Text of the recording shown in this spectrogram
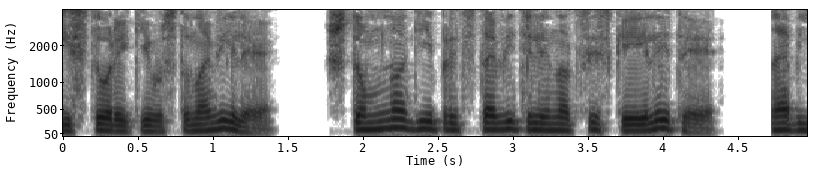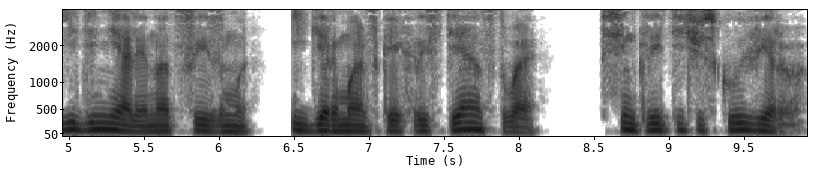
Историки установили, что многие представители нацистской элиты объединяли нацизм и германское христианство в синкретическую веру,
